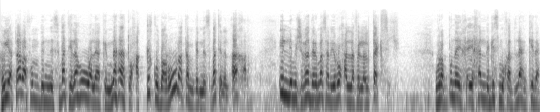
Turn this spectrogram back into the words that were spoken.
هي ترف بالنسبة له ولكنها تحقق ضرورة بالنسبة للآخر. اللي مش قادر مثلا يروح إلا في التاكسي. وربنا يخ- يخلي جسمه خدلان كده.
